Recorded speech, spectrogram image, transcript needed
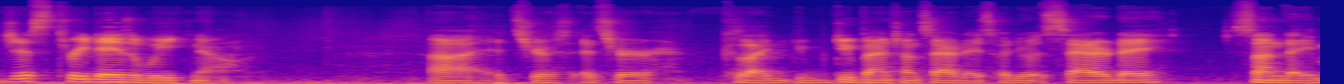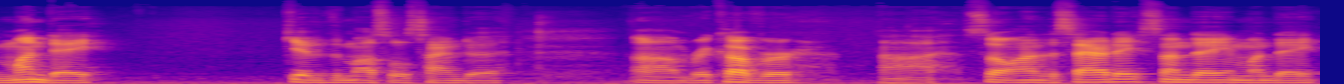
just three days a week now. Uh, it's your it's your because I do bench on Saturday, so I do it Saturday, Sunday, Monday. Give the muscles time to um, recover. Uh, so on the Saturday, Sunday, and Monday,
